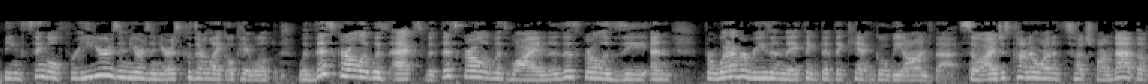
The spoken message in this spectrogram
being single for years and years and years because they're like, okay, well, with this girl it was X, with this girl it was Y, and this girl is Z, and for whatever reason they think that they can't go beyond that. So I just kind of wanted to touch on that, though.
